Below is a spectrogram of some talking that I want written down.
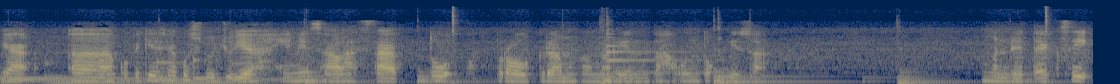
Ya uh, aku pikir sih aku setuju ya ini salah satu program pemerintah untuk bisa mendeteksi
